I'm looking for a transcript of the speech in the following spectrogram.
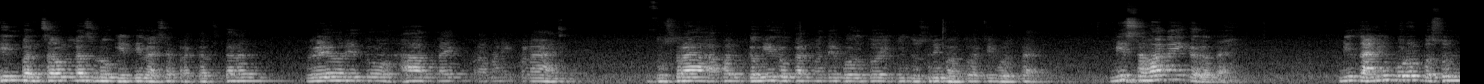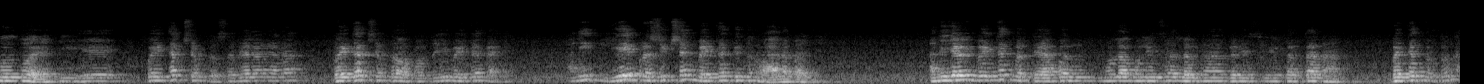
तीन पंचावन्नलाच लोक येतील अशा प्रकारचं. कारण वेळेवर येतो हा आपला एक प्रामाणिकपणा आहे. दुसरा आपण कमी लोकांमध्ये बोलतोय की दुसरी महत्वाची गोष्ट आहे. मी सभा नाही करत आहे. मी जाणीवपूर्वक बसून बोलतोय की हे बैठक शब्द सभेला याला बैठक शब्द वापरतो ही बैठक आहे. आणि हे प्रशिक्षण बैठकीतून व्हायला पाहिजे. आणि ज्यावेळी बैठक भरते आपण मुला मुलीचं लग्न गणेश हे करताना बैठक करतो ना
